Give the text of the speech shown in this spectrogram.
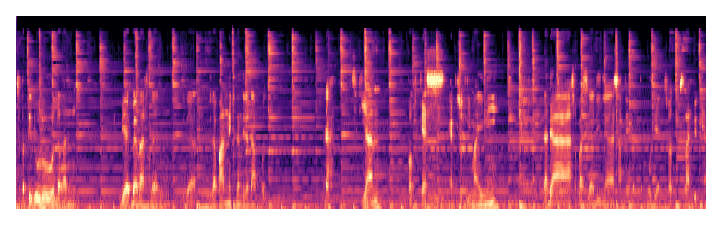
seperti dulu dengan bebas dan tidak tidak panik dan tidak takut. Udah sekian podcast episode 5 ini. Dadah sobat sejadinya sampai bertemu di episode selanjutnya.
